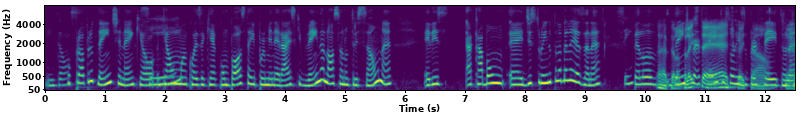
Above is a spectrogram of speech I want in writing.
Então, O próprio dente, né? Que é, o- que é uma coisa que é composta aí por minerais que vem da nossa nutrição, né? Eles acabam é, destruindo pela beleza, né? sim. Pelo É, pela- dente pela perfeito, sorriso e tal, perfeito, é. O que né?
